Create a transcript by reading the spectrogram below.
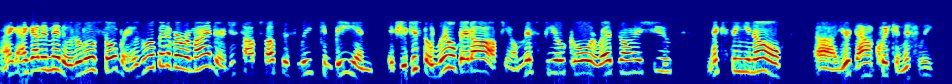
I, I got to admit, it was a little sobering. It was a little bit of a reminder just how tough this league can be. And if you're just a little bit off, you know, missed field goal or red zone issue, next thing you know, uh, you're down quick in this league.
